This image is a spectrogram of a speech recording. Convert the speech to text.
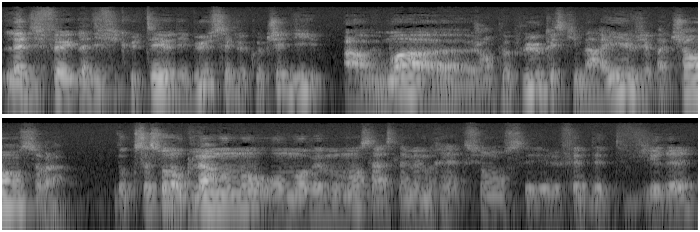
la, dif- la difficulté au début, c'est que le coaché dit Alors, mais moi, euh, j'en peux plus, qu'est-ce qui m'arrive, j'ai pas de chance, voilà. Donc que ce soit Donc au là- bon moment ou au mauvais moment, ça reste la même réaction, c'est le fait d'être viré,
